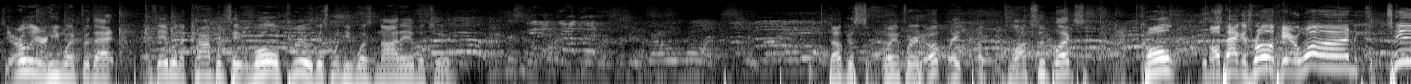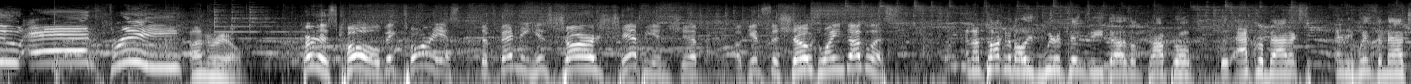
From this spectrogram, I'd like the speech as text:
See, earlier he went for that, was able to compensate, roll through. This one he was not able to. Douglas going for it. Oh, wait, a block suplex. Cole. Ball package roll up here. One, two, and three. Unreal. Curtis Cole victorious, defending his charge championship against the show Duane Douglas. And I'm talking about all these weird things that he does on top rope, the acrobatics, and he wins the match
